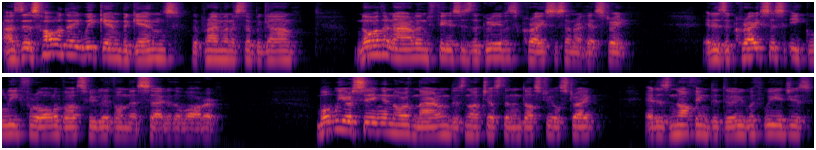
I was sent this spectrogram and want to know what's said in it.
As this holiday weekend begins, the Prime Minister began, Northern Ireland faces the gravest crisis in our history. It is a crisis equally for all of us who live on this side of the water. What we are seeing in Northern Ireland is not just an industrial strike. It has nothing to do with wages.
